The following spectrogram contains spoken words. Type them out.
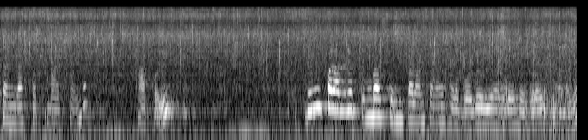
ಸಣ್ಣದಾಗಿ ಕಟ್ ಮಾಡಿಕೊಂಡು ಹಾಕ್ಕೊಳ್ಳಿ ಸಿಂಪಲ್ ಅಂದರೆ ತುಂಬ ಸಿಂಪಲ್ ಅಂತಲೇ ಹೇಳ್ಬೋದು ಈ ಒಂದು ಎಗ್ ರೈಸ್ ಮಾಡೋದು.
